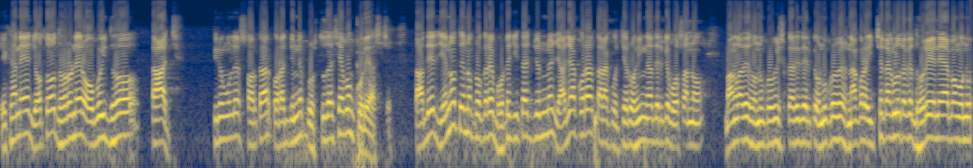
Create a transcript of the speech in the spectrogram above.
এখানে যত ধরনের অবৈধ কাজ তৃণমূলের সরকার করার জন্য প্রস্তুত আছে এবং করে আসছে, তাদের যেন তেন প্রকারে ভোটে জিতার জন্য যা যা করার তারা করছে। রোহিঙ্গাদেরকে বসানো, বাংলাদেশ অনুপ্রবেশকারীদেরকে অনুপ্রবেশ না করার ইচ্ছে থাকলেও তাকে ধরে এনে এবং অনু,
